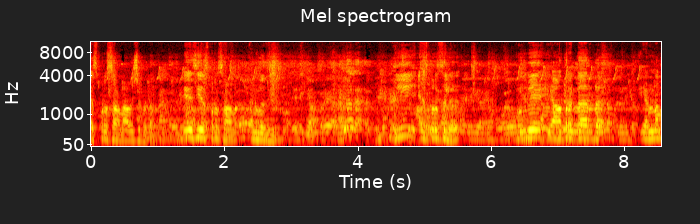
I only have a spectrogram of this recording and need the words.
എക്സ്പ്രസ്സാണ് ആവശ്യപ്പെട്ടത്. എ സി എക്സ്പ്രസ്സാണ് അനുവദിച്ചിട്ടുള്ളത്. ഈ എക്സ്പ്രസ്സിൽ പൊതുവെ യാത്രക്കാരുടെ എണ്ണം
